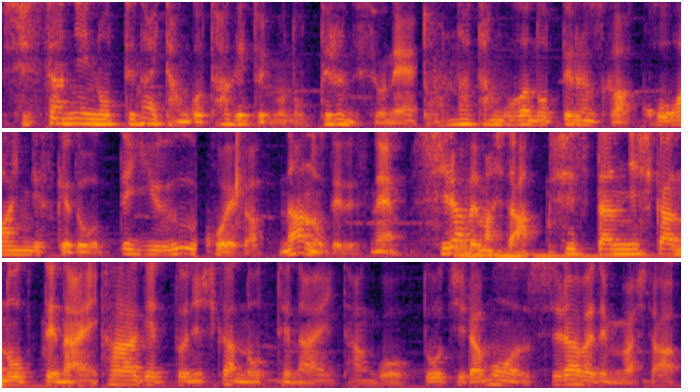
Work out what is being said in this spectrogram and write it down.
シスタンに載ってない単語ターゲットにも載ってるんですよね。どんな単語が載ってるんですか？怖いんですけどっていう声が。なのでですね、調べました。シスタンにしか載ってない、ターゲットにしか載ってない単語、どちらも調べてみました。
